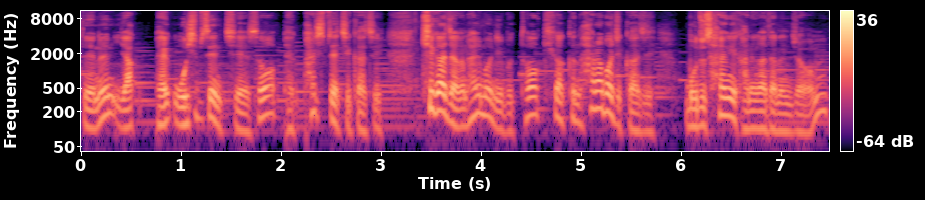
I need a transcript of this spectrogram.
때는 약 150cm에서 180cm까지 키가 작은 할머니부터 키가 큰 할아버지까지 모두 사용이 가능하다는 점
